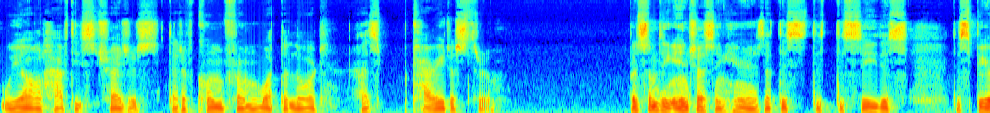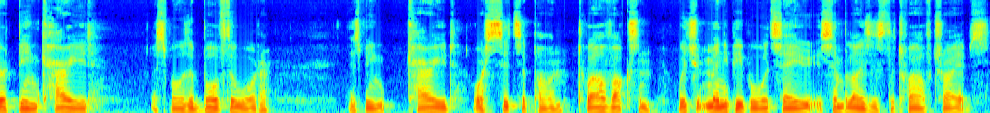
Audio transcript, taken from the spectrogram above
we all have these treasures that have come from what the Lord has carried us through. But something interesting here is that this, the sea, this, the spirit being carried, I suppose, above the water, is being carried or sits upon 12 oxen, which many people would say symbolizes the 12 tribes.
